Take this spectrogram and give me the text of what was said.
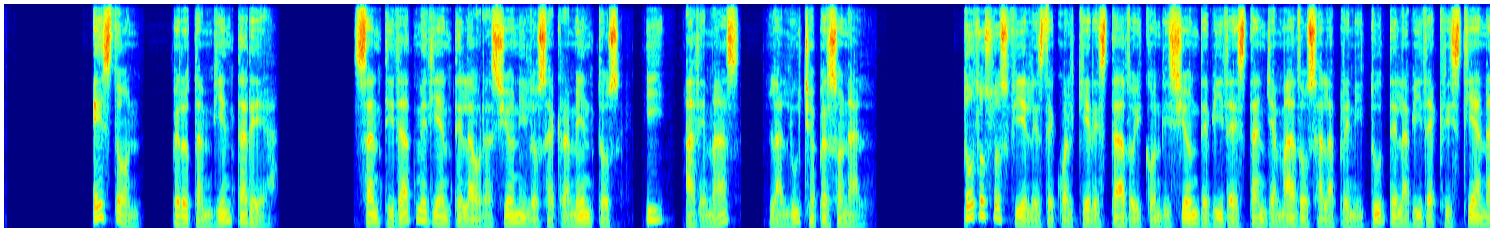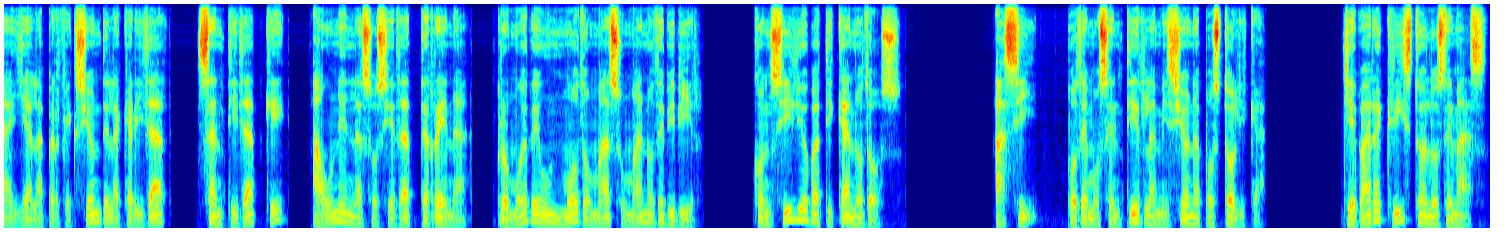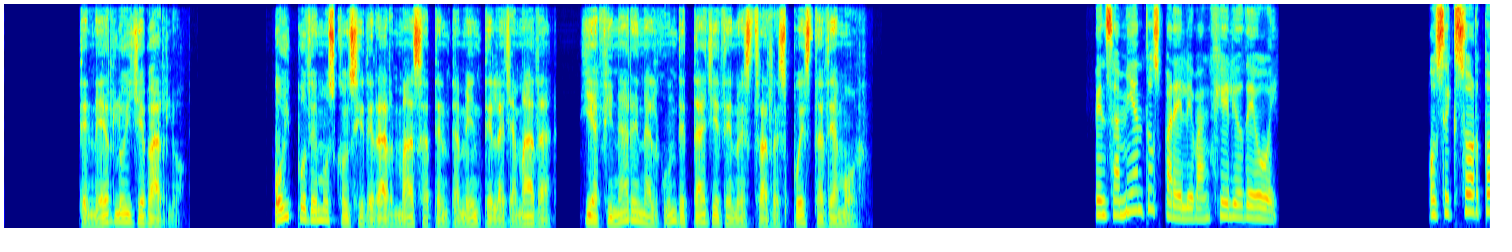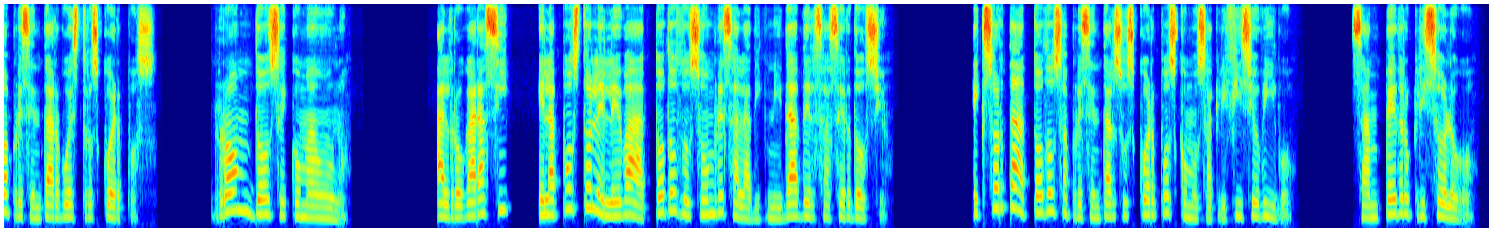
Es don, pero también tarea. Santidad mediante la oración y los sacramentos, y, además, la lucha personal. Todos los fieles de cualquier estado y condición de vida están llamados a la plenitud de la vida cristiana y a la perfección de la caridad, santidad que, aun en la sociedad terrena, promueve un modo más humano de vivir. Concilio Vaticano II. Así, podemos sentir la misión apostólica. Llevar a Cristo a los demás. Tenerlo y llevarlo. Hoy podemos considerar más atentamente la llamada y afinar en algún detalle de nuestra respuesta de amor. Pensamientos para el Evangelio de hoy. Os exhorto a presentar vuestros cuerpos. Rom 12,1. Al rogar así, el apóstol eleva a todos los hombres a la dignidad del sacerdocio. Exhorta a todos a presentar sus cuerpos como sacrificio vivo. San Pedro Crisólogo.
